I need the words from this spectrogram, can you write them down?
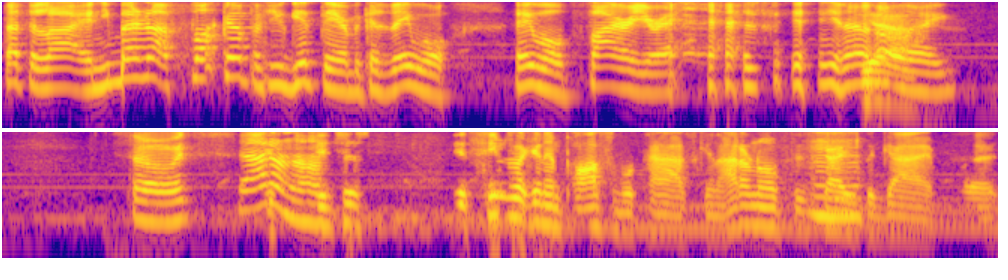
That's a lot, and you better not fuck up if you get there because they will they will fire your ass. you know, Yeah. like. So it's I don't know. It just it seems like an impossible task, and I don't know if this guy's Mhm. the guy. But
